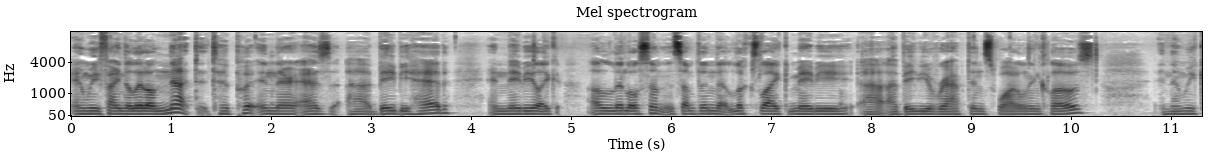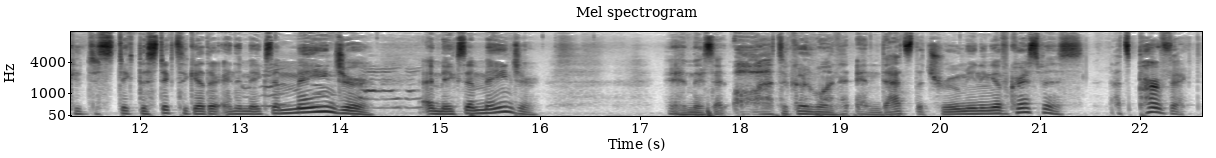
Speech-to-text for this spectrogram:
And we find a little nut to put in there as a baby head, and maybe like a little something something that looks like maybe uh, a baby wrapped in swaddling clothes. And then we could just stick the stick together, and it makes a manger. It makes a manger. And they said, Oh, that's a good one. And that's the true meaning of Christmas. That's perfect.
